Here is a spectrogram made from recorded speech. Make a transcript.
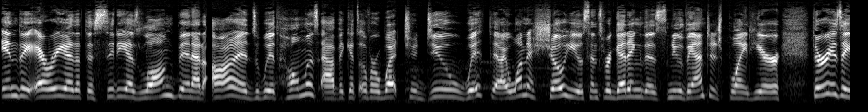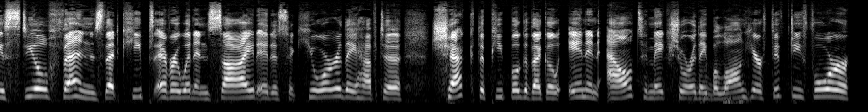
in the area that the city has long been at odds with homeless advocates over what to do with it. I want to show you, since we're getting this new vantage point here, there is a steel fence that keeps everyone inside. It is secure. They have to check the people that go in and out to make sure they belong here. 54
